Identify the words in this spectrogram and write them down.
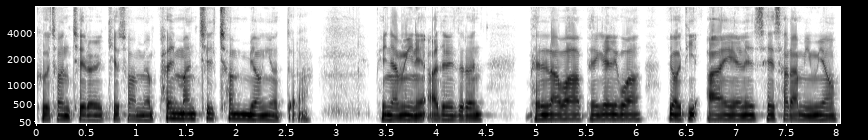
그 전체를 계수하면 8만 7천 명이었더라 베냐민의 아들들은 벨라와 베겔과 여디아엘 세 사람이며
